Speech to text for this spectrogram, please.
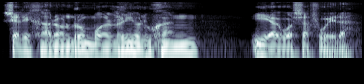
se alejaron rumbo al río Luján y aguas afuera.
